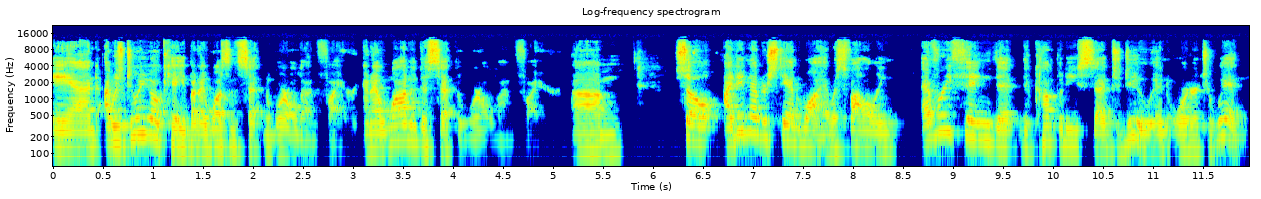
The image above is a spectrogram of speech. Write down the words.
and I was doing okay, but I wasn't setting the world on fire, and I wanted to set the world on fire. Um, so I didn't understand why. I was following everything that the company said to do in order to win.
